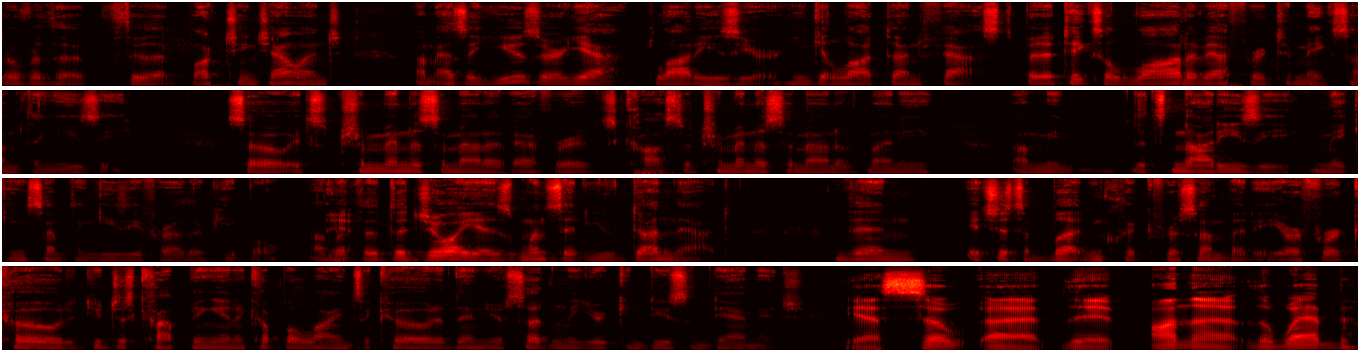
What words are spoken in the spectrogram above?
over the through that blockchain challenge, um, as a user, yeah, a lot easier. You can get a lot done fast, but it takes a lot of effort to make something easy. So it's a tremendous amount of effort. It's cost a tremendous amount of money. I mean, it's not easy making something easy for other people. Um, Yeah. But the, the joy is once that you've done that, then it's just a button click for somebody, or for a code, you're just copying in a couple lines of code, and then you're suddenly you can do some damage. Yes. So uh, the on the the web,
